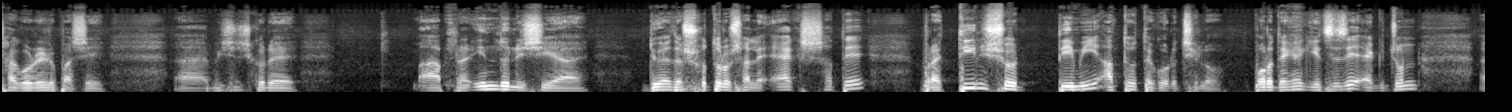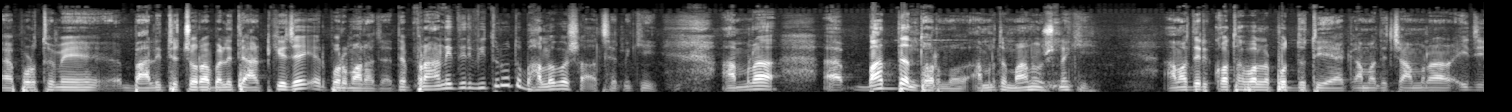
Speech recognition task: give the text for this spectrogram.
সাগরের পাশে বিশেষ করে আপনার ইন্দোনেশিয়ায় দুই হাজার সতেরো সালে একসাথে প্রায় তিনশো তিমি আত্মহত্যা করেছিল। পরে দেখা গিয়েছে যে একজন প্রথমে বালিতে, চোরা বালিতে আটকে যায়, এরপর মারা যায়। তাই প্রাণীদের ভিতরেও তো ভালোবাসা আছে নাকি? আমরা বাদ ধর্ম, আমরা তো মানুষ নাকি? আমাদের কথা বলার পদ্ধতি এক, আমাদের চামড়া, এই যে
